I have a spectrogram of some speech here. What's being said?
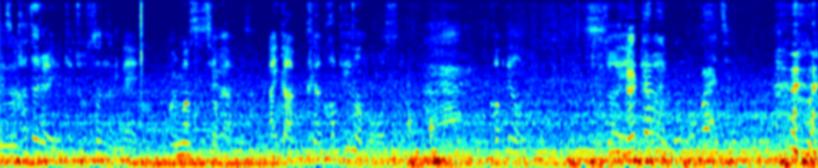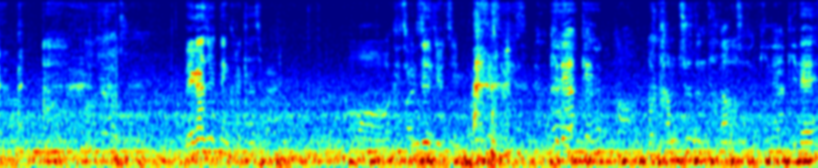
해서 음. 카드를 이렇게 줬었는데 얼마 썼어? 제가 아 그러니까 그냥 커피만 먹었어. 아, 커피만 먹고 도저히 이럴 때는 꼭 뽑아야지. 그래가지고 내가 줄 땐 그렇게 하지 말고 어 그치 언제 줄지 기대할게. 어. 뭐 다음 주든 다다음 주든 기대할게. 기대.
